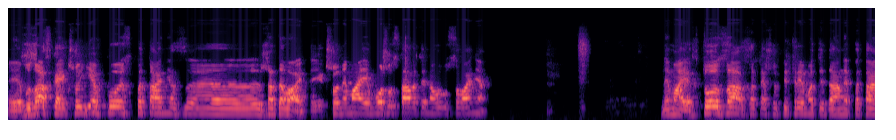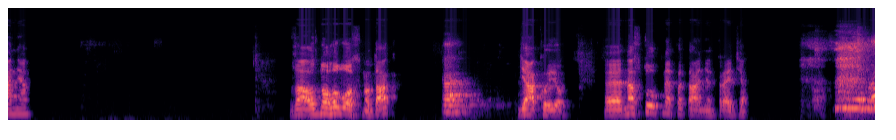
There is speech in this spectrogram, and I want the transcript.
Е, Будь ласка, якщо є в когось питання, з- е, задавайте. Якщо немає, можу ставити на голосування? Немає. Хто за, за те, щоб підтримати дане питання? За одноголосно, так? Так. Дякую. Е, наступне питання, третє. Про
